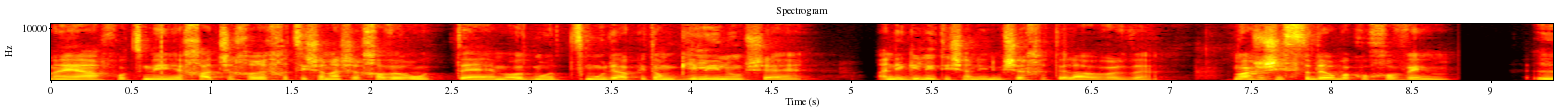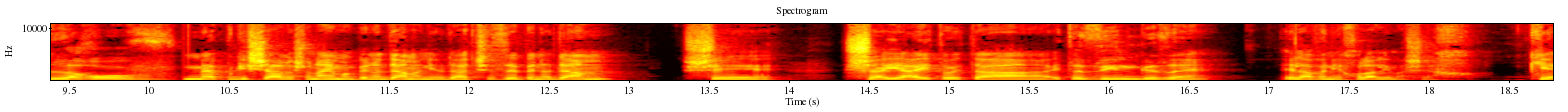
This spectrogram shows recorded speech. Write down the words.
היה חוץ מאחד שאחרי חצי שנה של חברות אה, מאוד מאוד צמודה, פתאום גילינו שאני גיליתי שאני נמשכת אליו, אבל זה משהו שהסתדר בכוכבים. לרוב, מהפגישה הראשונה עם הבן אדם, אני יודעת שזה בן אדם ש... שהיה איתו את, ה... את הזינג הזה, אליו אני יכולה להימשך. כי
